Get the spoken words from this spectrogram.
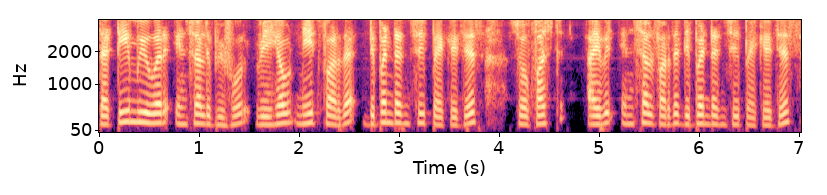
The TeamViewer installed before, we have need for the dependency packages. So first, I will install for the dependency packages.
